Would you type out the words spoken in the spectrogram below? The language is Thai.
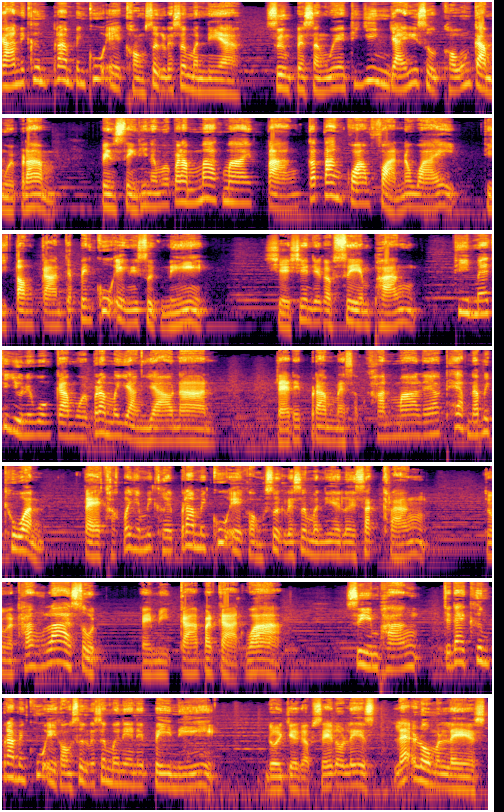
การได้ขึ้นปล้ำเป็นคู่เอกของศึกเรสเมเนีย ซึ่งเป็นสังเวียนที่ยิ่งใหญ่ที่สุดของวงการมวยปล้ำเป็นสิ่งที่นักมวยปล้ำมากมายต่างก็ตั้งความฝันเอาไว้ ที่ต้องการจะเป็นคู่เอกในศึกนี้เช่นเช่นเดียวกับเซียมพัง ที่แม้จะอยู่ในวงการมวยปล้ำมาอย่างยาวนานแต่ได้ปล้ำแมตช์สำคัญมาแล้วแทบนับไม่ถ้วน แต่เขาก็ยังไม่เคยปล้ำเป็นคู่เอกของศึกเรสเมเนียเลยสักครั้งจนกระทั่งล่าสุดได้มีการประกาศว่า ซีมพังจะได้ขึ้นปล้ำเป็นคู่เอกของศึกเรสเมเนียในปีนี้ โดยเจอกับเซโรเลสและโรมันเลส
